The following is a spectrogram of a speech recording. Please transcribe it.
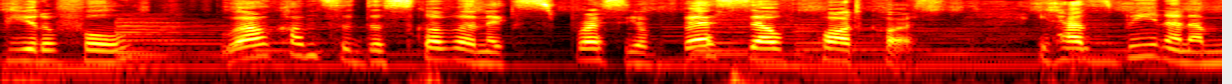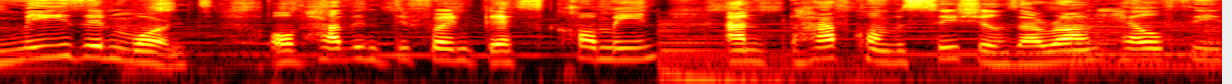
beautiful. Welcome to Discover and Express Your Best Self podcast. It has been an amazing month of having different guests come in and have conversations around healthy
